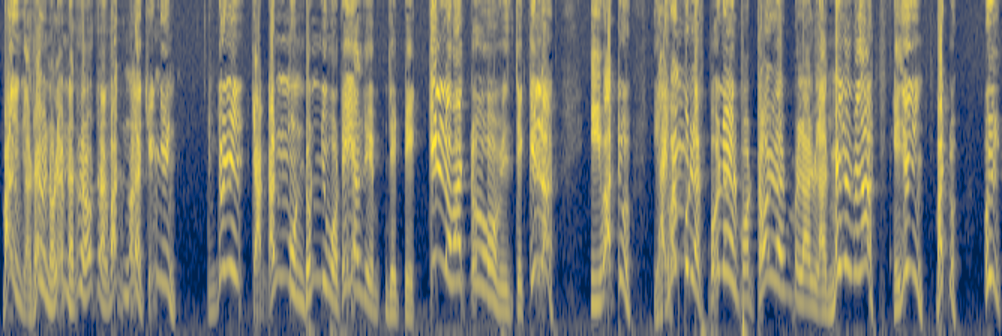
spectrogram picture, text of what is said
Vayan al no le a traer otras, vatos, no la chinguen. Entonces sacan un montón de botellas de, tequila, vato, de tequila. Y vato, y ahí van por las ponen por todas las, las, mesas, ¿verdad? Y dicen, vato, uy,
